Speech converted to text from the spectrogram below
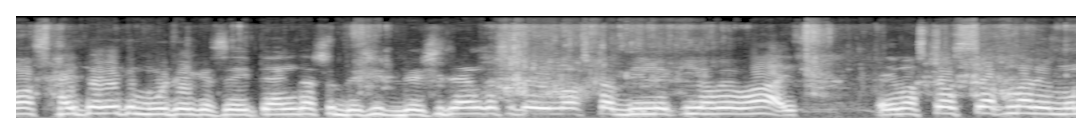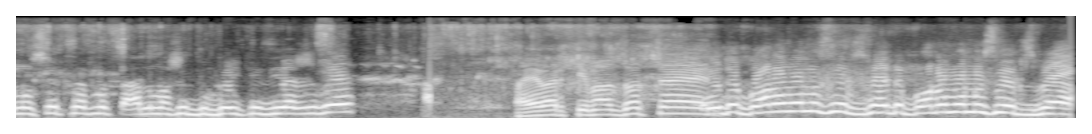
লস খাইতে খাইতে মরে গেছে। এই ট্যাংরার সাথে বেশি বেশি ট্যাংরার সাথে এই মাছটা দিলে কি হবে ভাই? এই মাছটা হচ্ছে আপনার এই মনোসেক্স আপনার চার মাসে দুটোই কেজি আসবে। ভাই, এবার কি মাছ ধরছে? এটা বড় মনোসেক্স ভাই, এটা বড় মনোসেক্স ভাই।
